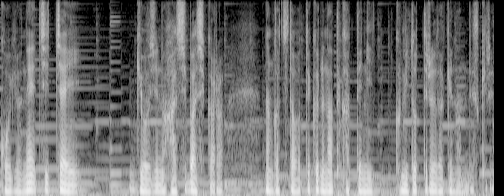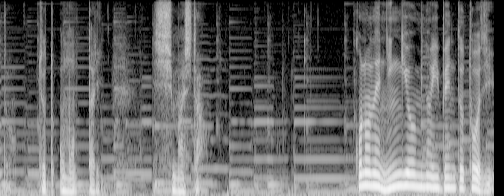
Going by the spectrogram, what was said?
こういうねちっちゃい行事の端々からなんか伝わってくるなって勝手に汲み取ってるだけなんですけれどちょっと思ったりしました。このね人形見のイベント当時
